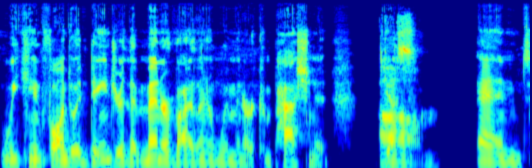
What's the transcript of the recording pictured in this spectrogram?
we can fall into a danger that men are violent and women are compassionate yes. um, and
